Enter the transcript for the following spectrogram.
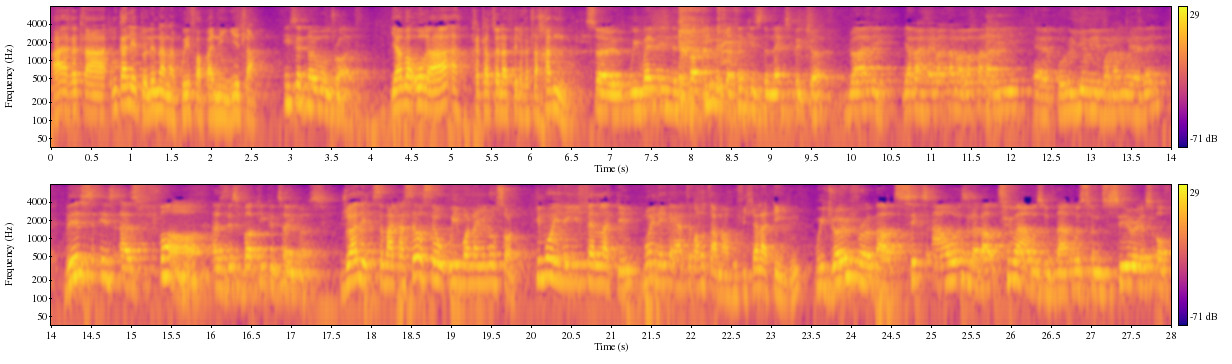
a re tla nka leeto lena nako e fapaneng e He said, no, we'll drive. Ya ba o re aa re tla tswela pele re tla kganna So we went in this buggy, which I think is the next picture. jwale ya ba he ba tsamaya ba palame um koloi eo e bonang mo even This is as far as this buggy could take us. jwale sebaka seo seo o bonang le ho sona ke moo neng fella teng moo neng ka ya tseba ho tsamaya ho fihlela teng We drove for about six hours, and about two hours of that was some serious off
